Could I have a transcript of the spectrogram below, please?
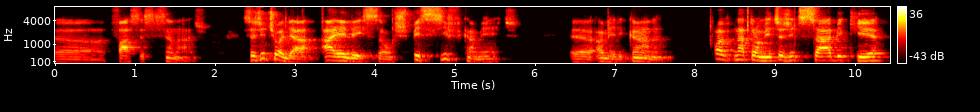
uh, face a esse cenário. Se a gente olhar a eleição especificamente uh, americana, naturalmente a gente sabe que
